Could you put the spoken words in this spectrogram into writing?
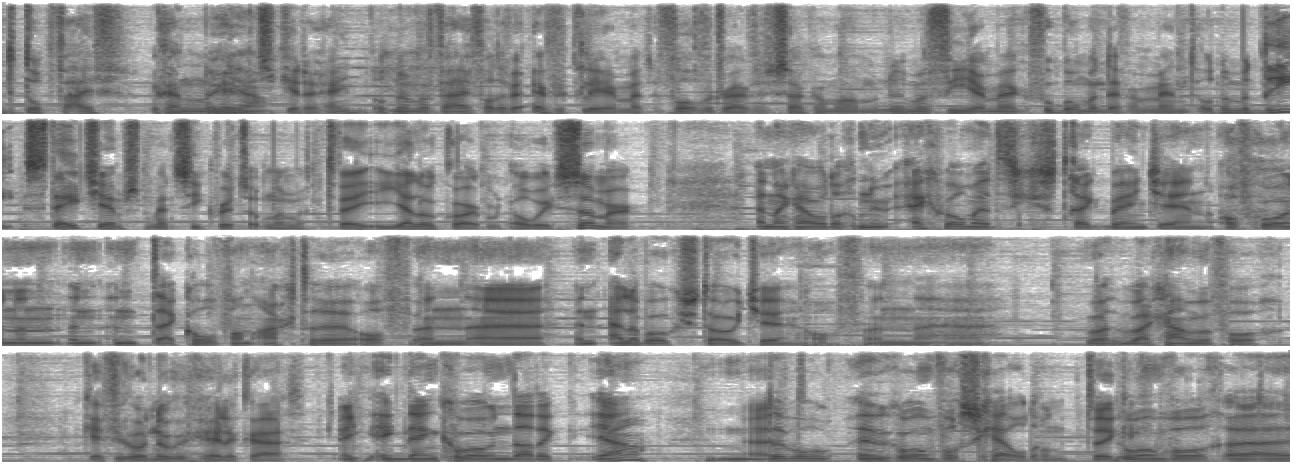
de top 5. We gaan er nog Ja. een keer doorheen. Op nummer 5 hadden we Everclear met Volvo Driving Sackerman. Op nummer 4 American Football met Nevermind. Op nummer 3 State Champs met Secrets. Op nummer 2 Yellow Card met Always Summer. En dan gaan we er nu echt wel met het gestrekt beentje in. Of gewoon een, een, een tackle van achteren. Of een, eh, een elleboogstootje. Of een... eh, waar, waar gaan we voor? Ik geef je gewoon nog een gele kaart. Ik, ik denk gewoon dat ik... Ja, dubbel, eh, gewoon voor schelden. Gewoon twee keer- Gewoon voor eh,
